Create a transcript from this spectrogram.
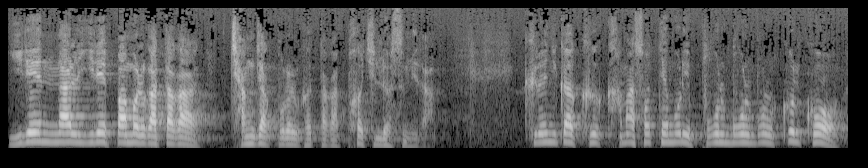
이랬날 이랬밤을 갖다가 장작불을 걷다가 퍼질렀습니다. 그러니까 그 가마솥에 물이 부글부글부글 끓고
